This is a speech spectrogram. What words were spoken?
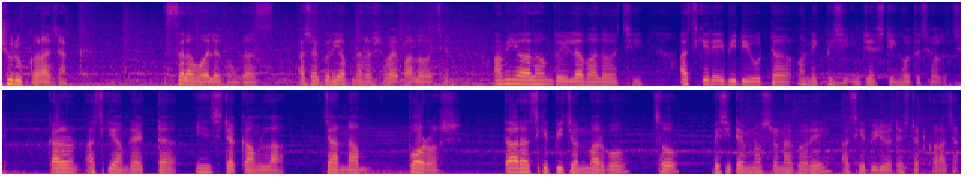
শুরু করা যাক। আসসালামু আলাইকুম গাছ আশা করি আপনারা সবাই ভালো আছেন। আমিও আলহামদুলিল্লাহ ভালো আছি। আজকের এই ভিডিওটা অনেক বেশি ইন্টারেস্টিং হতে চলেছে। কারণ আজকে আমরা একটা ইনস্টা কামলা যার নাম পরশ। তার আজকে পিছন মারবো। সো বেশি টাইম নষ্ট না করে আজকে ভিডিওটা স্টার্ট করা যাক।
